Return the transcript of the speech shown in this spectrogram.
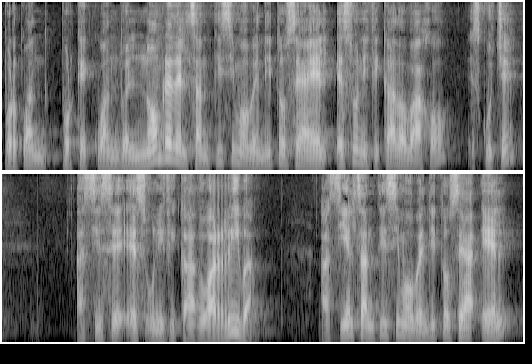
porque cuando el nombre del Santísimo, bendito sea Él, es unificado abajo, escuche, así se es unificado arriba. Así el Santísimo, bendito sea Él,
